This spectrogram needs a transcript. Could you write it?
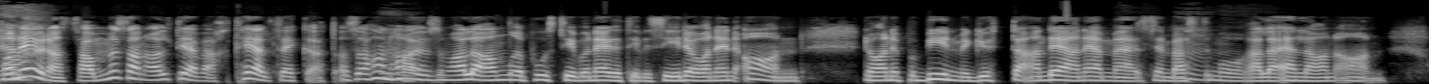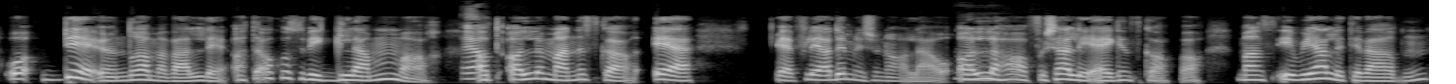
Han er jo den samme som han alltid har vært, helt sikkert. Altså, han Mm. har jo som alle andre positive og negative sider, og han er en annen når han er på byen med gutter enn det han er med sin Mm. bestemor eller en eller annen. Og det undrer meg veldig. At det er akkurat som vi glemmer at alle mennesker er er flerdimensjonale, og Mm. alle har forskjellige egenskaper. Mens i reality-verden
